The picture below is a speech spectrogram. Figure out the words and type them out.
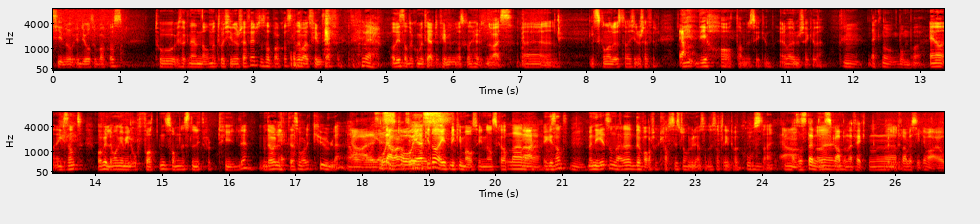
kinoidioter bak oss To, vi skal ikke nevne navn, men to kinosjefer som satt bak oss. Det var et filmtreff. Ja. Og de satt og kommenterte filmen. høre det underveis. Eh, litt skandaløst å være kinosjefer. De, de hata musikken. Jeg vil bare understreke det. Mm, det er ikke noe bombe. En, av- ikke sant? Og veldig mange vil oppfatte den som nesten litt for tydelig. Men det var litt det som var det kule. Ja, det og var- og, ikke da i et Mickey. Ikke sant? Men i et sånt der, det var så klassisk John Williams at du satt egentlig bare og koste deg. Altså Stemningsskapende effekten eh, fra musikken var jo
